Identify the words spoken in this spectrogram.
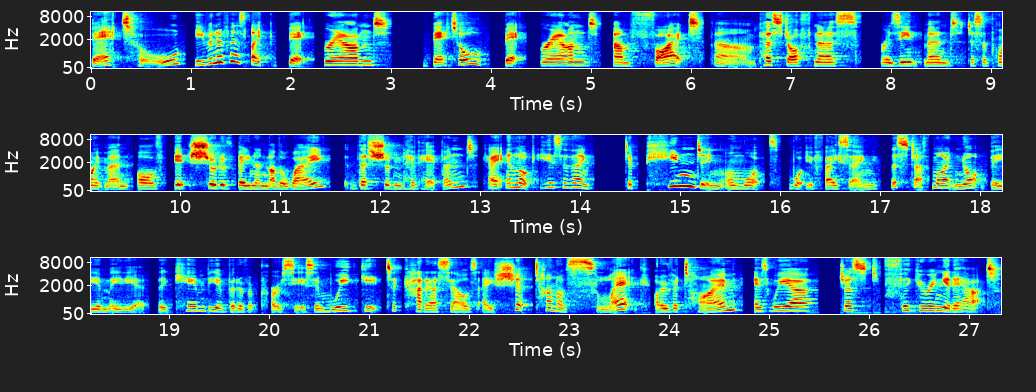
battle, even if it's like background battle, background um, fight, um, pissed offness, resentment, disappointment of it should have been another way. This shouldn't have happened. Okay. And look, here's the thing depending on what what you're facing, this stuff might not be immediate. It can be a bit of a process, and we get to cut ourselves a shit ton of slack over time as we are just figuring it out.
